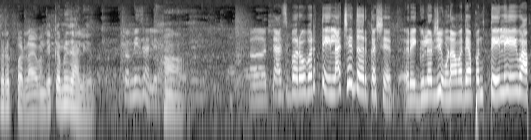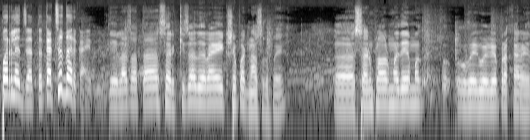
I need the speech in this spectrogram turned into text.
फरक पडला आहे म्हणजे कमी झाले. कमी झाले. हां. त्याचबरोबर तेलाचे दर कसे आहेत? रेग्युलर जीवनामध्ये आपण तेल हे वापरलंच जातं. त्याचं दर काय तेलाचा आता सरकीचा दर आहे एकशे पन्नास रुपये. अ, सनफ्लॉवरमध्ये मग वेगवेगळे प्रकार आहेत.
